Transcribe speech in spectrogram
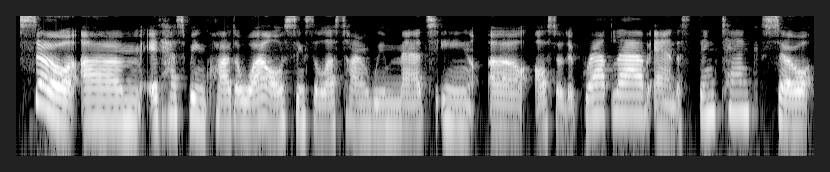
So um, it has been quite a while since the last time we met in uh, also the grad lab and the think tank. So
